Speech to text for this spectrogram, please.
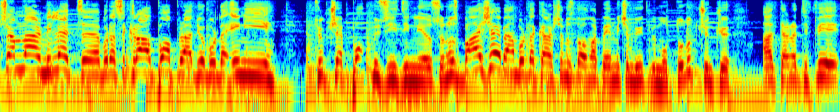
Akşamlar millet. Burası Kral Pop Radyo. Burada en iyi Türkçe pop müziği dinliyorsunuz. Bay J, ben burada karşınızda olmak benim için büyük bir mutluluk. Çünkü alternatifi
